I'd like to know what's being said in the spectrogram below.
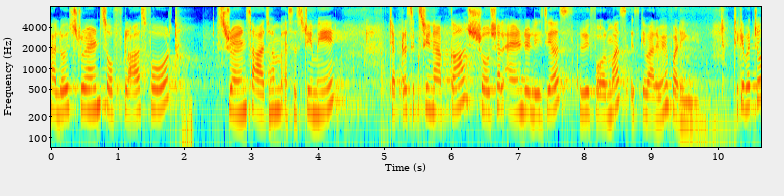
Hello students of class fourth students आज हम एसएसटी में चैप्टर सिक्सटीन आपका सोशल एंड रिलीजियस रिफॉर्मर्स इसके बारे में पढ़ेंगे। ठीक है बच्चों?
